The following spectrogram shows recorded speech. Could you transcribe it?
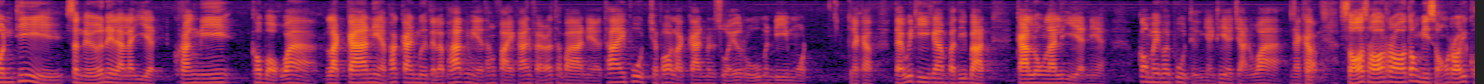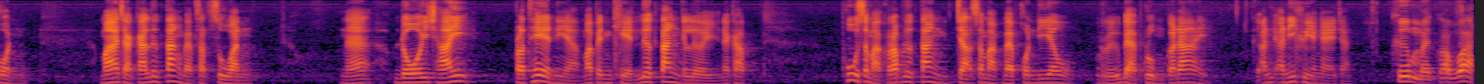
คนที่เสนอในรายละเอียดครั้งนี้เขาบอกว่าหลักการเนี่ยพรรคการเมืองแต่ละพรรคเนี่ยทั้งฝ่ายค้านฝ่ายรัฐบาลเนี่ยถ้าให้พูดเฉพาะหลักการมันสวยหรูมันดีหมดนะครับแต่วิธีการปฏิบัติการลงรายละเอียดเนี่ยก็ไม่ค่อยพูดถึงอย่างที่อาจารย์ว่านะครับครับสสรต้องมี 200 คน มาจากการเลือกตั้งแบบสัดส่วนนะโดยใช้ประเทศเนี่ยมาเป็นเขตเลือกตั้งกันเลยนะครับผู้สมัครรับเลือกตั้งจะสมัครแบบคนเดียวหรือแบบกลุ่มก็ได้ อันอันนี้คือยังไงอาจารย์ คือหมายความว่า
